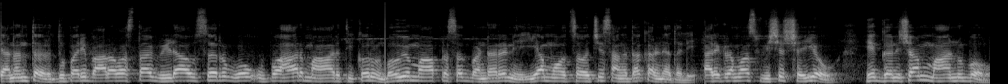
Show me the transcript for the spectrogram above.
त्यानंतर दुपारी बारा वाजता विडा अवसर व उपहार महाआरती करून भव्य महाप्रसाद भंडाऱ्याने या महोत्सवाची सांगता करण्यात आली. कार्यक्रमास विशेष सहयोग हे घनश्याम महानुभव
